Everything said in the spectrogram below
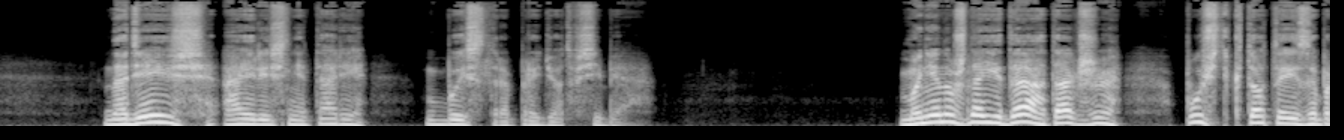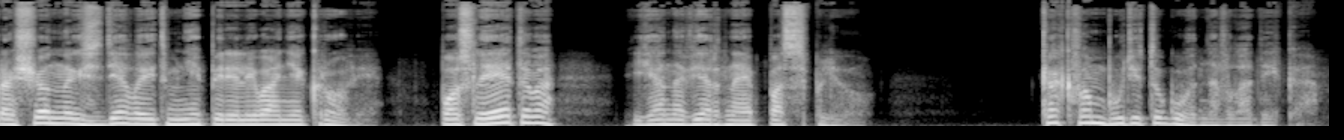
Надеюсь, Айрис Нетари быстро придет в себя. Мне нужна еда, а также пусть кто-то из обращенных сделает мне переливание крови. После этого я, наверное, посплю. Как вам будет угодно, владыка.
